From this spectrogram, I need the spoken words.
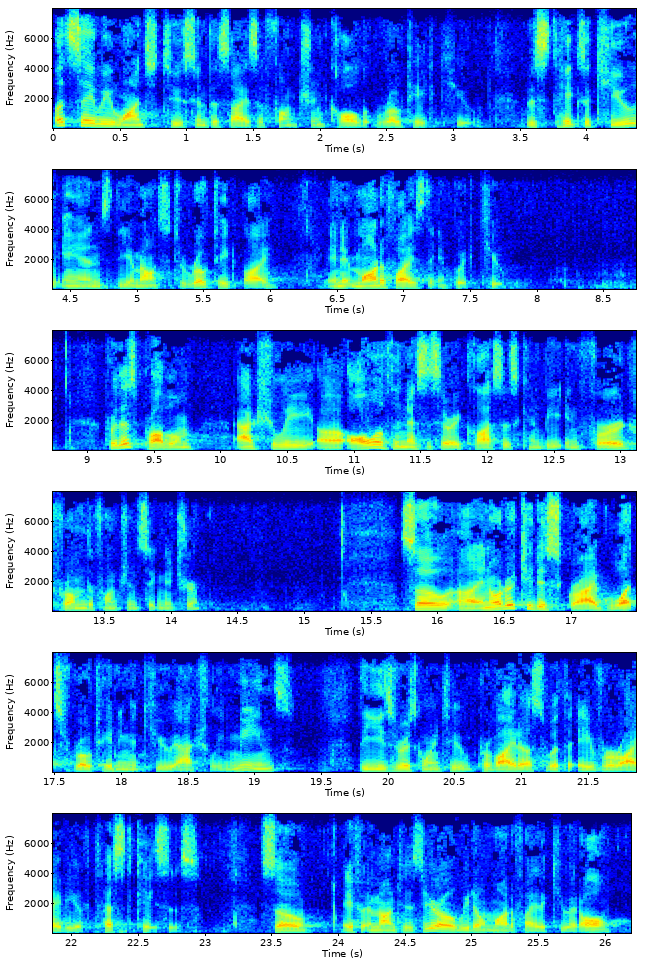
Let's say we want to synthesize a function called rotate q. This takes a q and the amount to rotate by, and it modifies the input q. For this problem, actually, uh, all of the necessary classes can be inferred from the function signature. So uh, in order to describe what rotating a queue actually means, the user is going to provide us with a variety of test cases. So if amount is zero, we don't modify the queue at all.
